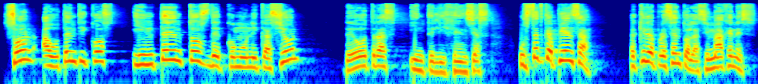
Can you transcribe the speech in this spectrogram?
son auténticos intentos de comunicación de otras inteligencias. ¿Usted qué piensa? Aquí le presento las imágenes.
